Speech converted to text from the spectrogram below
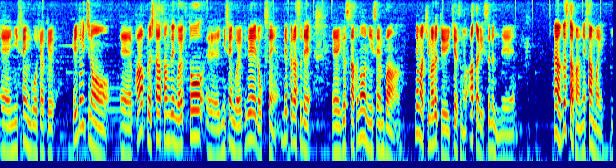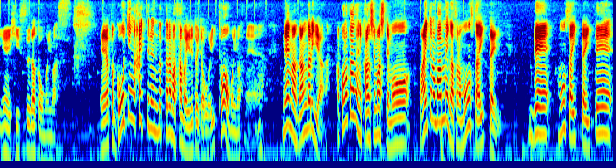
えー、2500、エルドリッチの、えー、パワーアップした3500と、えー、2500で6000。で、プラスで、えー、グスタフの2000バーン。で、まあ決まるっていうケースもあったりするんで、グスタフはね、3枚、えー、必須だと思います。えー、やっぱ合金が入ってるんだったら、まあ3枚入れといた方がいいとは思いますね。で、まあガンガリギア。このカードに関しましても、相手の盤面がそのモンスター1体で、モンスター1体いて、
